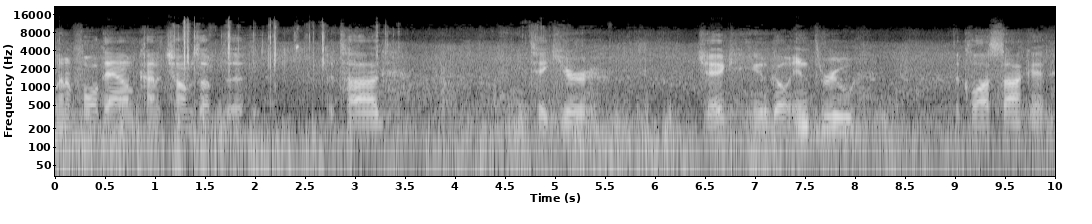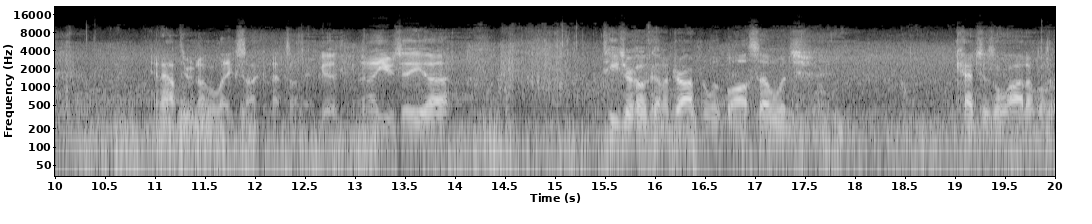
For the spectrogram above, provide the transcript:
let them fall down, kind of chums up the, the tog. You take your jig, you're gonna go in through the claw socket and out through another leg socket. That's on there, good. And I use a uh, teaser hook on a dropper loop also, which catches a lot of them.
